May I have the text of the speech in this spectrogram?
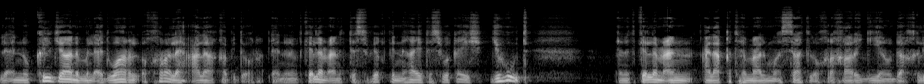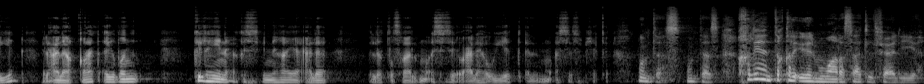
لأنه كل جانب من الأدوار الأخرى له علاقة بدورها. لأنه نتكلم عن التسويق في النهاية تسويق إيش؟ جهود. نتكلم عن علاقتها مع المؤسسات الأخرى خارجيا وداخليا العلاقات أيضا كلها ينعكس في النهاية على الاتصال المؤسسي وعلى هوية المؤسسة بشكل ممتاز ممتاز. خلينا ننتقل إلى الممارسات الفعلية.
